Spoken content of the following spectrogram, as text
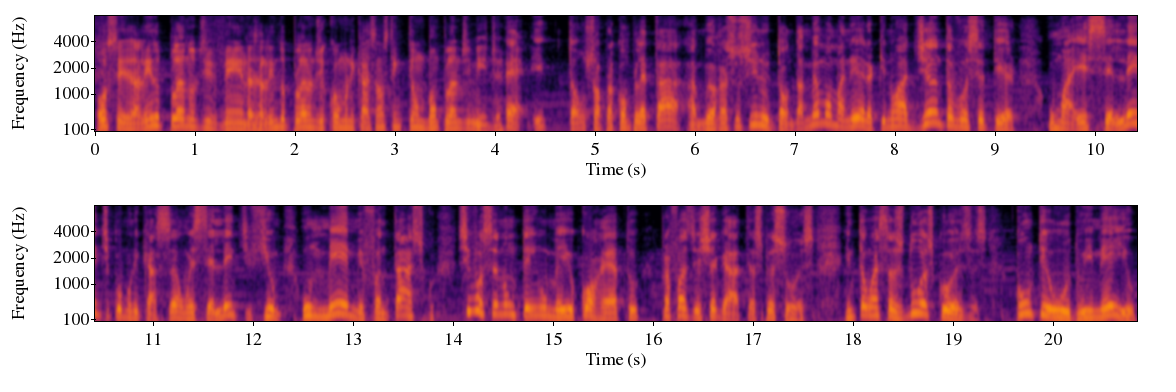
Ou seja, além do plano de vendas, além do plano de comunicação, você tem que ter um bom plano de mídia. É, então só para completar o meu raciocínio, então, da mesma maneira que não adianta você ter uma excelente comunicação, um excelente filme, um meme fantástico, se você não tem o meio correto para fazer chegar até as pessoas. Então essas duas coisas, conteúdo e e-mail,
